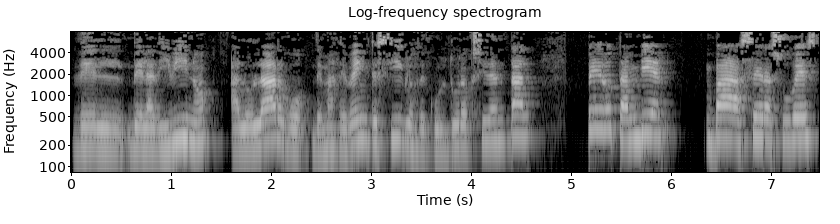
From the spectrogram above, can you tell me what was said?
del, del, adivino a lo largo de más de 20 siglos de cultura occidental, pero también va a hacer a su vez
